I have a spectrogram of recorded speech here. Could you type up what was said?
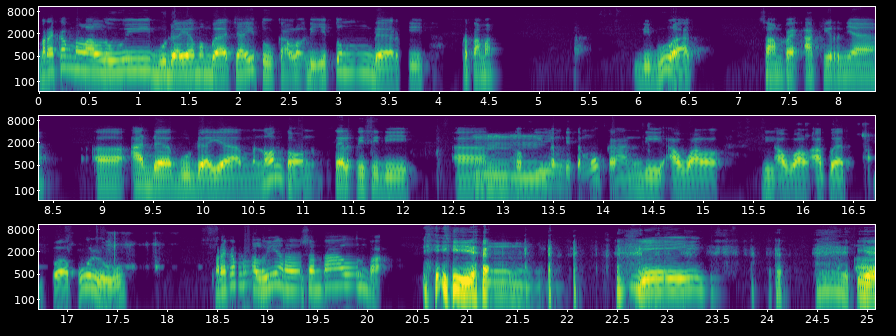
mereka melalui budaya membaca itu kalau dihitung dari pertama dibuat sampai akhirnya eh, ada budaya menonton televisi di eh, atau Hmm. film ditemukan di awal di awal abad 20 mereka melaluinya ratusan tahun, Pak. Iya, Hmm. Yeay. iya,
